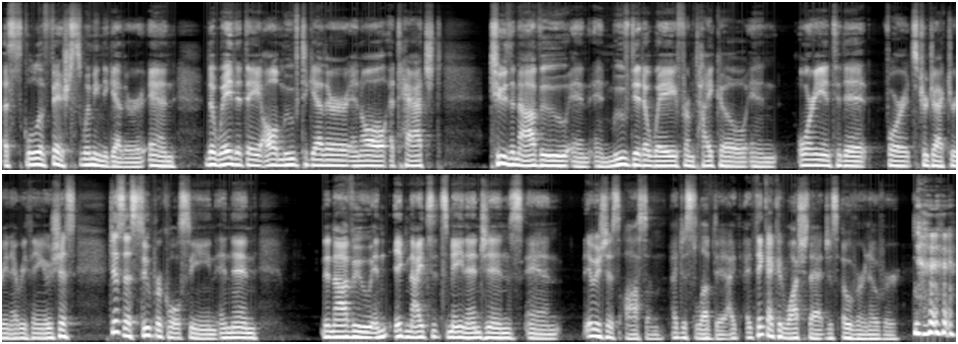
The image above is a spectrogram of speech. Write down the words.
a school of fish swimming together and the way that they all moved together and all attached to the Nauvoo and and moved it away from Tycho and oriented it for its trajectory and everything. It was just just a super cool scene. And then the Nauvoo in, ignites its main engines and it was just awesome. I just loved it. I, I think I could watch that just over and over.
